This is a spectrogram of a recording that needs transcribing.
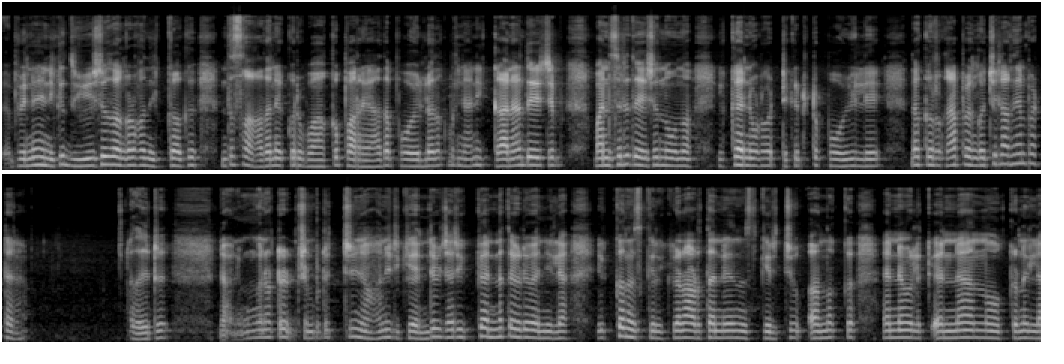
പിന്നെ എനിക്ക് ദേഷ്യം സങ്കടം വന്ന് ഇക്കാക്ക് എന്താ സാധനമൊക്കെ ഒരു വാക്ക് പറയാതെ പോയല്ലോ എന്നൊക്കെ ഞാൻ ഇക്കാനെ ദേഷ്യം മനസ്സിൽ ദേഷ്യം തോന്നുന്നു ഇക്ക എന്നോട് ഒറ്റയ്ക്കിട്ടിട്ട് പോയില്ലേ എന്നൊക്കെ ആ പെങ്കൊച്ചിലറിയാൻ പെട്ടേനെ. അതായിട്ട് ഞാനിങ്ങനെ ടെൻഷൻ പിടിച്ച് ഞാനിരിക്കുക എന്റെ വിചാരം ഇക്ക എന്നെ തേടി വന്നില്ല. ഇക്ക നിസ്കരിക്കണം അവിടെ തന്നെ നിസ്കരിച്ചു. അന്നൊക്കെ എന്നെ വിളി എന്നെ നോക്കണില്ല.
